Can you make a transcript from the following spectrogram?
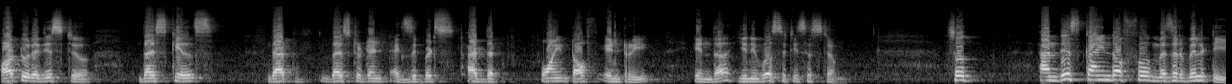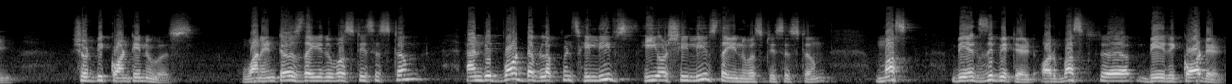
or to register the skills that the student exhibits at the point of entry in the university system. So, and this kind of uh, measurability should be continuous. One enters the university system and with what developments he leaves, he or she leaves the university system must be exhibited or must uh, be recorded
